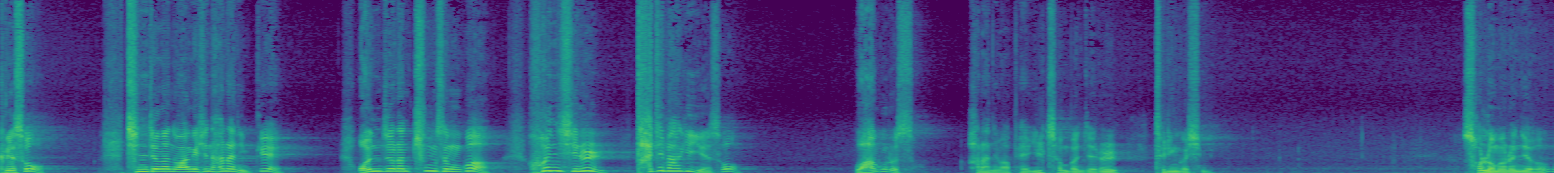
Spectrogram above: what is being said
그래서 진정한 왕이신 하나님께 온전한 충성과 헌신을 다짐하기 위해서 왕으로서 하나님 앞에 일천 번제를 드린 것입니다. 솔로몬은요,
